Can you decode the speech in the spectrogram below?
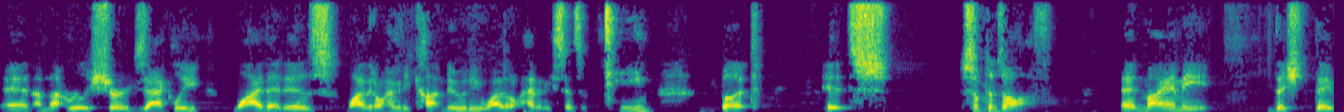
and I'm not really sure exactly why that is, why they don't have any continuity, why they don't have any sense of team, but it's something's off. And Miami, they they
